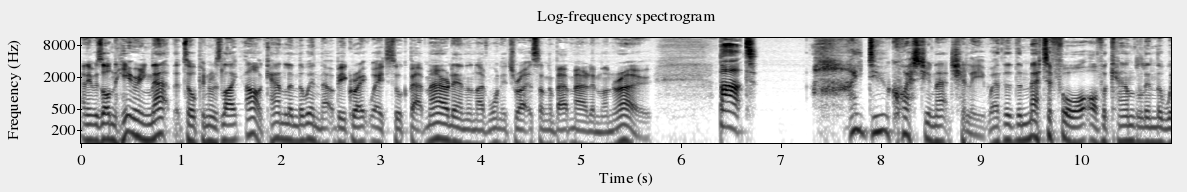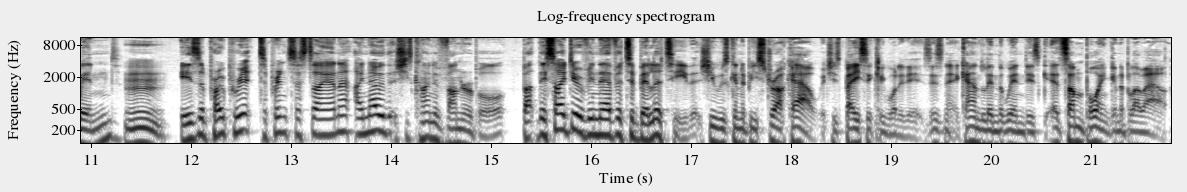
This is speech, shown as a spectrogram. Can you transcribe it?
And it was on hearing that that Taupin was like, oh, candle in the wind, that would be a great way to talk about Marilyn, and I've wanted to write a song about Marilyn Monroe. But I do question actually whether the metaphor of a candle in the wind mm. is appropriate to Princess Diana. I know that she's kind of vulnerable, but this idea of inevitability that she was going to be struck out, which is basically what it is, isn't it? A candle in the wind is at some point going to blow out.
